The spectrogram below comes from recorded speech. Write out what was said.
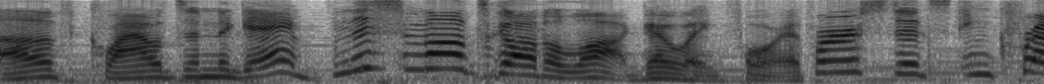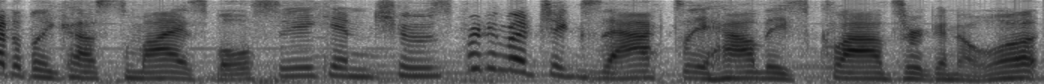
of clouds in the game. This mod's got a lot going for it. First, it's incredibly customizable, so you can choose pretty much exactly how these clouds are gonna look.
